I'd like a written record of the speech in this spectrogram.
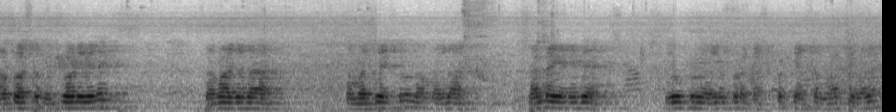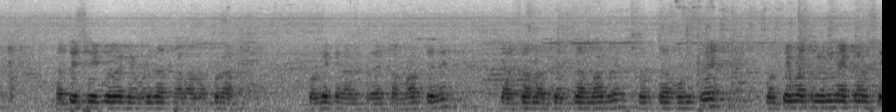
ಅವಕಾಶ ಬಿಟ್ಕೊಂಡಿದ್ದೀನಿ ಸಮಾಜದ ನಮ್ಮ ಅಧ್ಯಕ್ಷರು, ನಮ್ಮೆಲ್ಲ ತಂಡ ಏನಿದೆ, ಯುವಕರು ಎಲ್ಲರೂ ಕೂಡ ಕಷ್ಟಪಟ್ಟು ಕೆಲಸ ಮಾಡ್ತಿದ್ದಾರೆ. ಅತಿ ಶೀಘ್ರವಾಗಿ ಹಣವನ್ನು ಕೂಡ ಕೊಡಲಿಕ್ಕೆ ನಾನು ಪ್ರಯತ್ನ ಮಾಡ್ತೀನಿ. ಕೆಲಸವನ್ನು ಚರ್ಚೆ ಮಾಡಿ ಚರ್ಚೆ ಮುಗಿಸಿ ಮುಖ್ಯಮಂತ್ರಿಗಳನ್ನೇ ಕರೆಸಿ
